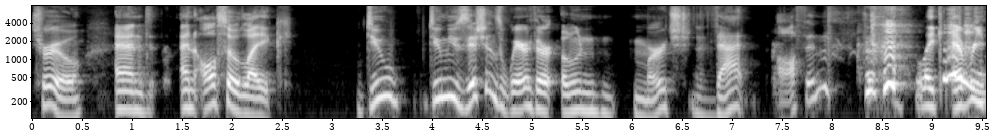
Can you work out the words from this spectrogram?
True, and and also like, do do musicians wear their own merch that often? like every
